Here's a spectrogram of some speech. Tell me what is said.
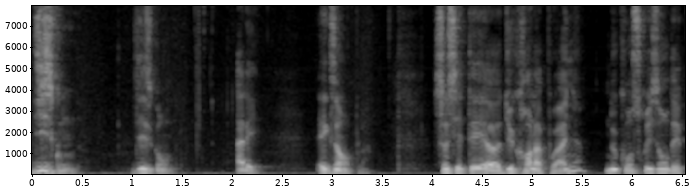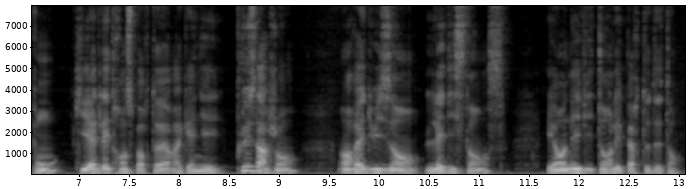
10 secondes? 10 secondes. Allez, exemple. Société euh, Ducran-Lapoigne, nous construisons des ponts qui aident les transporteurs à gagner plus d'argent en réduisant les distances et en évitant les pertes de temps.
